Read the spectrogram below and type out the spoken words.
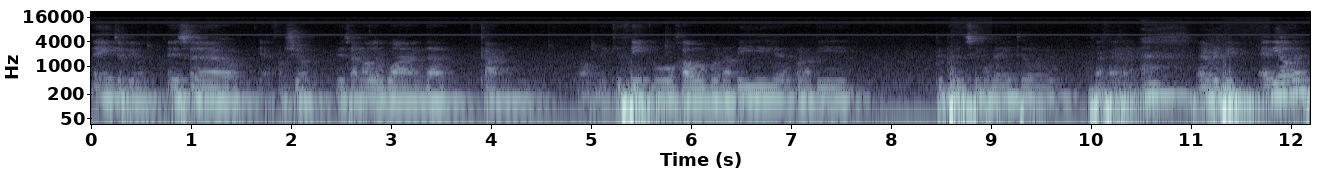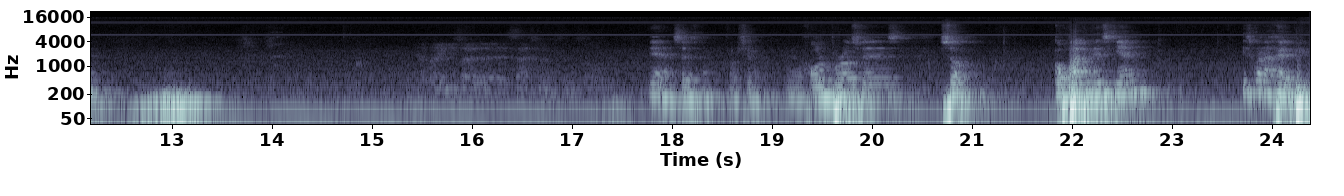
The interview is, uh, yeah, for sure. It's another one that can you know, make you think, oh, how I'm gonna be, I'm gonna be prepare the simulator, everything. Any other? Yeah, for sure. The whole process. So, Copac Next Gen is gonna help you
